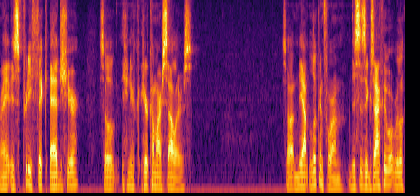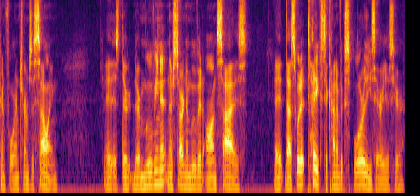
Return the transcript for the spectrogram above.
right? It's a pretty thick edge here. So here come our sellers. So um, yeah, I'm looking for them. This is exactly what we're looking for in terms of selling. Okay, they're they're moving it and they're starting to move it on size. Okay, that's what it takes to kind of explore these areas here.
